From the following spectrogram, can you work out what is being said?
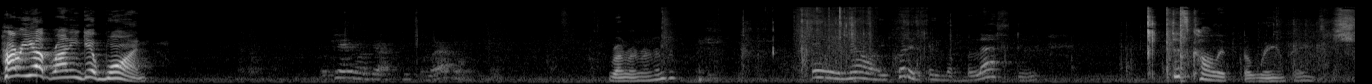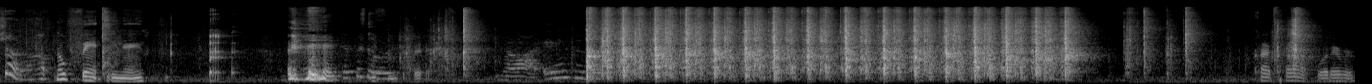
Hurry up, Ronnie, and get one. Okay, well, I got the last one. Run, run, run, run. run. And now I put it in the blaster. Just call it the Rampage. Shut up. No fancy name. Hit the door. gonna... clap, clap, whatever.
